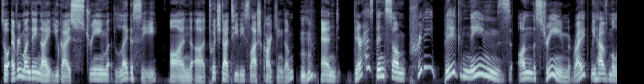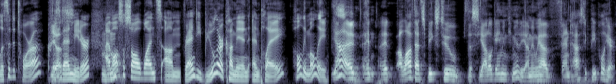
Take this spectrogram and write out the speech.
So every Monday night, you guys stream Legacy on uh, twitch.tv slash card kingdom. Mm-hmm. And there has been some pretty big names on the stream, right? We have Melissa DeTora, Chris yes. Van Meter. Mm-hmm. I've also saw once um, Randy Buehler come in and play. Holy moly! Yeah, it, it, it, a lot of that speaks to the Seattle gaming community. I mean, we have fantastic people here.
